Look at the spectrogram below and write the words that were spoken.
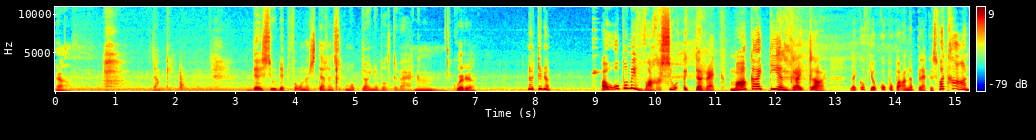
Ja. Dankie. Dis hoe dit veronderstel is om op Duinebul te werk. Hoor jou. Nou toe nou. Hou op om die wag so uit te rek. Maak hy tee en kry klaar. Lyk of jou kop op 'n ander plek is. Wat gaan aan?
